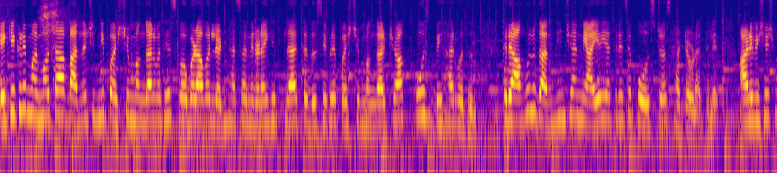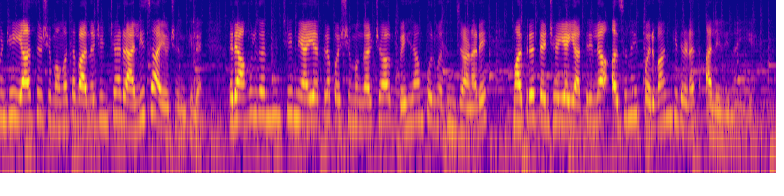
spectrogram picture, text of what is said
एकीकडे ममता बॅनर्जींनी पश्चिम बंगालमध्ये स्वबळावर लढण्याचा निर्णय घेतला तर दुसरीकडे पश्चिम बंगालच्या कोचबिहारमधून राहुल गांधींच्या न्याययात्रेचे पोस्टर्स हटवण्यात आले आणि विशेष म्हणजे याच दिवशी ममता बॅनर्जींच्या रॅलीचं आयोजन केलंय. राहुल गांधींची न्याययात्रा पश्चिम बंगालच्या बेहरामपूरमधून जाणार आहे मात्र त्यांच्या या यात्रेला अजूनही परवानगी देण्यात आलेली नाहीये.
